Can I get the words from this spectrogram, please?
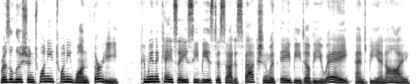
Resolution 2021 30 communicates ACB's dissatisfaction with ABWA and BNI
